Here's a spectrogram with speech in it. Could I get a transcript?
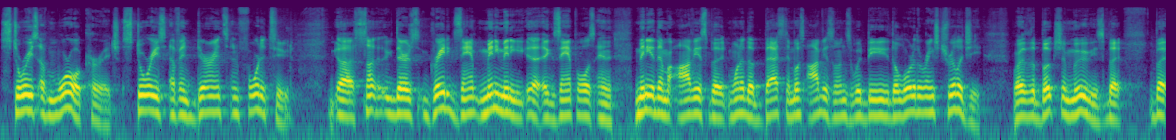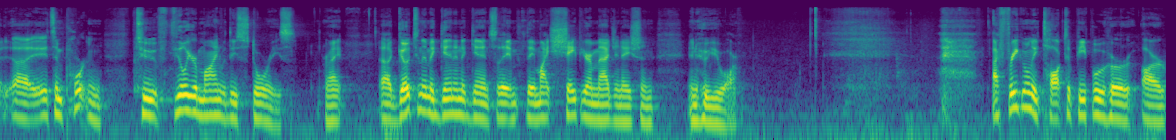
stories of moral courage, stories of endurance and fortitude. Uh, some, there's great example, many, many uh, examples, and many of them are obvious. But one of the best and most obvious ones would be the Lord of the Rings trilogy, whether the books or movies. But but uh, it's important to fill your mind with these stories, right? Uh, go to them again and again, so they they might shape your imagination and who you are. I frequently talk to people who are, are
